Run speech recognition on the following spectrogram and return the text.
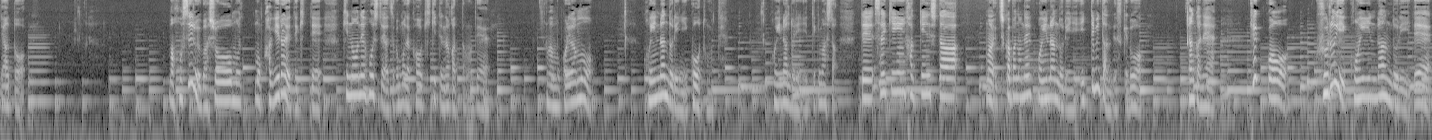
であとまあ、干せる場所ももう限られてきて昨日ね干したやつがまだ乾ききってなかったので、まあ、もうこれはもうコインランドリーに行こうと思ってコインランドリーに行ってきました。で最近発見した、まあ、近場のねコインランドリーに行ってみたんですけどなんかね結構古いコインランドリーで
